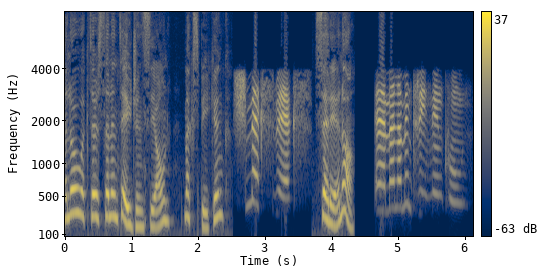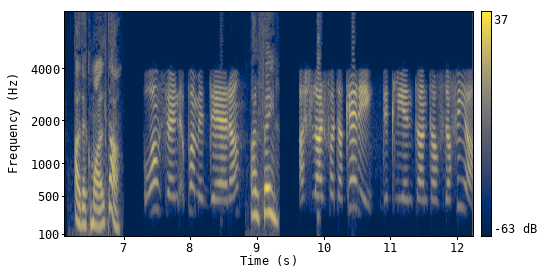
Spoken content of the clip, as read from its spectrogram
Hello, Actors Talent Agency hawn, Max speaking. X'Max Max? Serena? Eh, mela min trid ninkun? Għadek Malta? U hawn ser nqpa' mid-dehra? Għalfejn? Għax l-għarfa ta' Kerry, dik li int tant tafda fiha,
